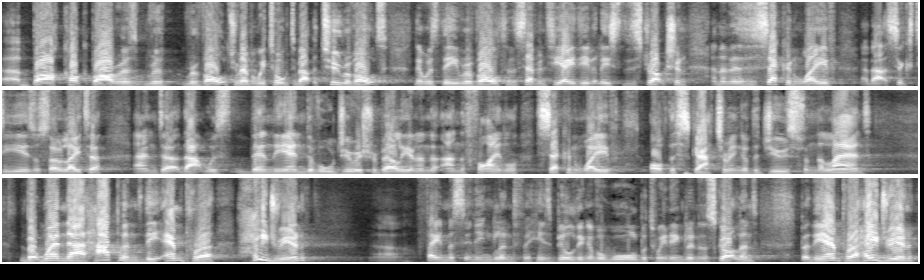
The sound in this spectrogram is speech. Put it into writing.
uh, Bar Kokhba re- revolt. Remember, we talked about the two revolts. There was the revolt in 70 AD that leads to destruction, and then there's a second wave about 60 years or so later, and uh, that was then the end of all Jewish rebellion and the, and the final second wave of the scattering of the Jews from the land. But when that happened, the Emperor Hadrian, uh, famous in England for his building of a wall between England and Scotland, but the Emperor Hadrian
